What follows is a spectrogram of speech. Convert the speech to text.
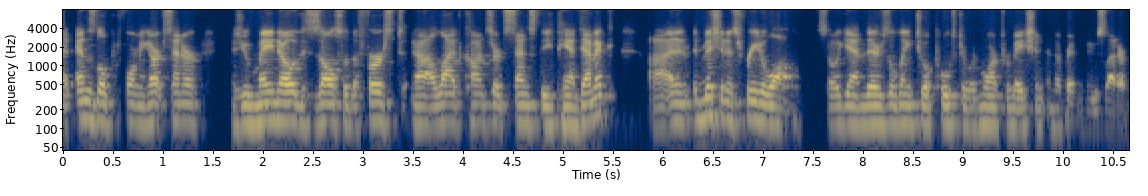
at Enslow Performing Arts Center. As you may know, this is also the first uh, live concert since the pandemic, uh, and admission is free to all. So again, there's a link to a poster with more information in the written newsletter.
